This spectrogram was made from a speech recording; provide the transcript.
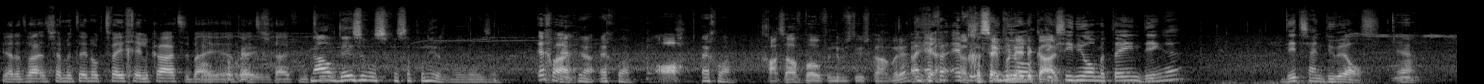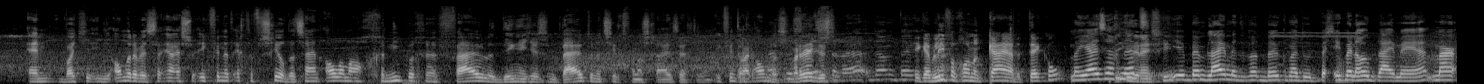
Ja, dat waren, het zijn meteen ook twee gele kaarten bij, Oh, eh, oké. bij te schrijven. Nou, deze was ik zeggen. Echt waar? Ja, echt waar. Oh, Echt waar. gaan ze af boven in de bestuurskamer, hè? Maar even- even- Een geseponeerde al- Ik kaart. zie nu al meteen dingen. Dit zijn duels. Ja. En wat je in die andere wedstrijden... Ja, ik vind het echt een verschil. Dat zijn allemaal geniepige, vuile dingetjes buiten het zicht van een scheidsrechter. Ik vind het echt anders. Maar dat dus, ik heb liever gewoon een keiharde tackle. Maar jij zegt net, je bent blij met wat Beukema doet. Ik ben er ook blij mee, hè. Maar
